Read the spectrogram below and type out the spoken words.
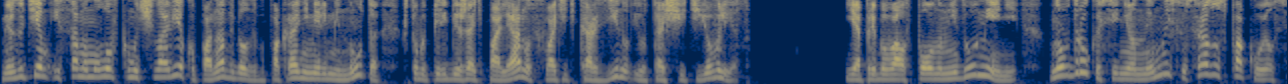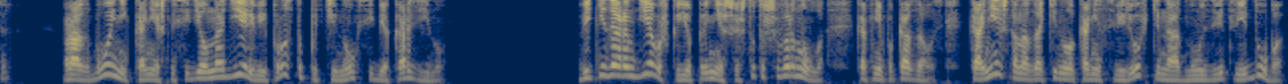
между тем и самому ловкому человеку понадобилось бы по крайней мере минута, чтобы перебежать поляну, схватить корзину и утащить ее в лес. Я пребывал в полном недоумении, но вдруг, осененный мыслью, сразу успокоился. Разбойник, конечно, сидел на дереве и просто подтянул к себе корзину. Ведь недаром девушка, ее принесшая, что-то швырнула, как мне показалось. Конечно, она закинула конец веревки на одну из ветвей дуба.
